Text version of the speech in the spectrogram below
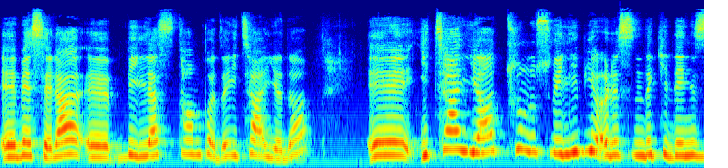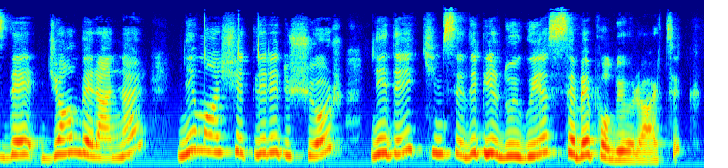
E, mesela e, Villa Stampa'da İtalya'da e, İtalya, Tunus ve Libya arasındaki denizde can verenler ne manşetlere düşüyor ne de kimsede bir duyguya sebep oluyor artık.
